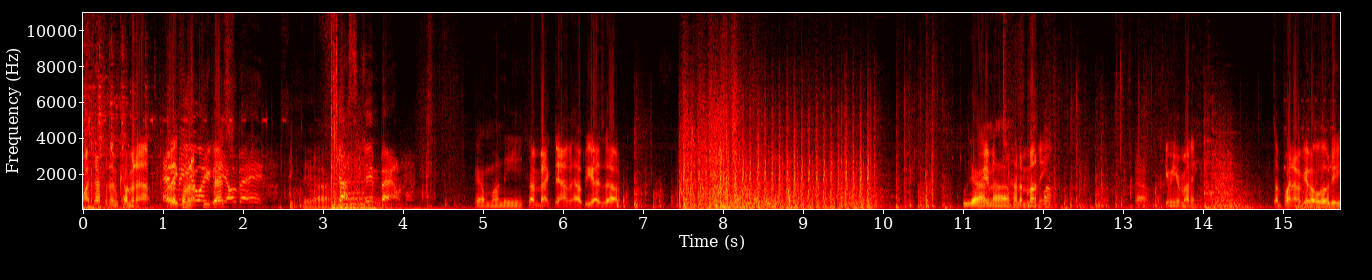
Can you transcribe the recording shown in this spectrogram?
Watch out for them coming up. Are they Enemy coming up for you guys? overhead. I think they are. Gas is inbound. Got money. Come back down to help you guys out. We We got have a ton of money. Yeah. Give me your money. At some point, I'll get a Lodi.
